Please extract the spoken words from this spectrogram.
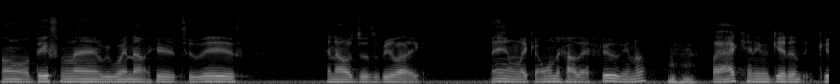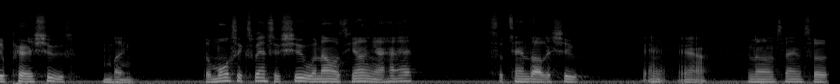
I don't know Disneyland. We went out here to this," and I would just be like, "Damn, like I wonder how that feels," you know? Mm-hmm. Like I can't even get a good pair of shoes. Like the most expensive shoe when I was young I had was a ten dollar shoe. yeah, yeah. You know what I'm saying? So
